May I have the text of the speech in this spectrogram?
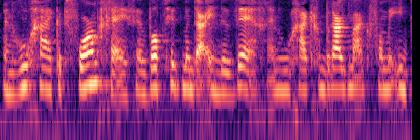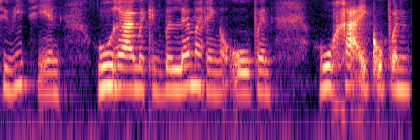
en hoe ga ik het vormgeven? En wat zit me daar in de weg? En hoe ga ik gebruik maken van mijn intuïtie? En hoe ruim ik het belemmeringen op? En hoe ga ik op een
